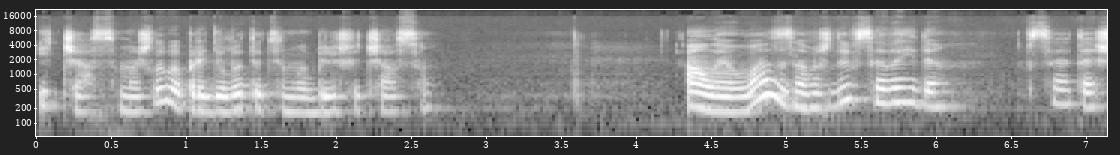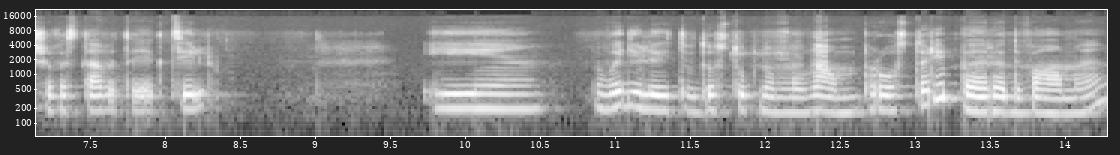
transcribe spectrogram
І час, можливо, приділити цьому більше часу. Але у вас завжди все вийде, все те, що ви ставите як ціль. І виділіть в доступному вам просторі перед вами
